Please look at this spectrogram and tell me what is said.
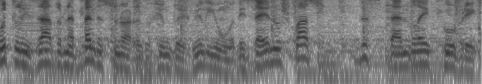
utilizado na banda sonora do filme 2001 Odisseia no Espaço, de Stanley Kubrick.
